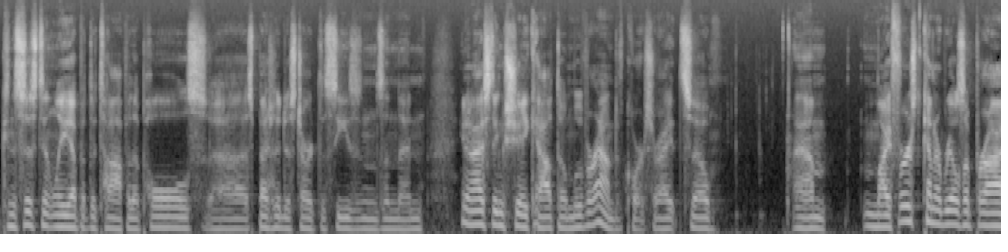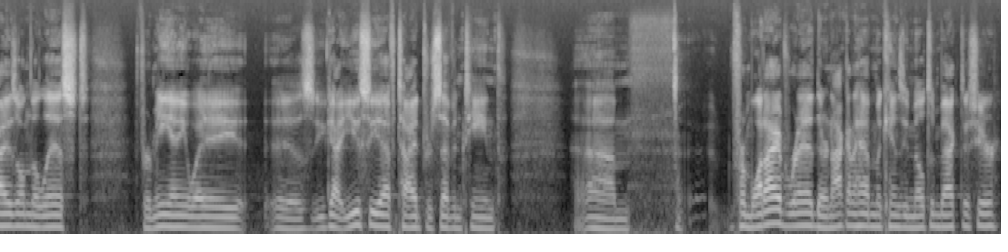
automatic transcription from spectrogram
consistently up at the top of the polls, uh, especially to start the seasons, and then you know as things shake out, they'll move around, of course, right? So, um, my first kind of real surprise on the list, for me anyway, is you got UCF tied for 17th. Um, from what I've read, they're not going to have McKenzie Milton back this year.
